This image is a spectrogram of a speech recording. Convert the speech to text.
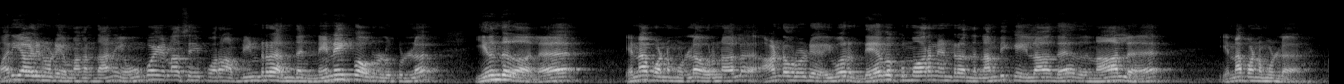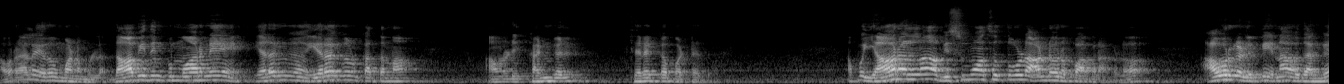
மரியாளினுடைய மகன் தானே இவன் போய் என்ன செய்ய போகிறான் அப்படின்ற அந்த நினைப்பு அவர்களுக்குள்ள இருந்ததால் என்ன பண்ண முடியல? அவர்னால ஆண்டவருடைய இவர் தேவகுமாரன் என்ற அந்த நம்பிக்கை இல்லாததுனால என்ன பண்ண முடியல? அவரால் எதுவும் பண்ண முடியல. தாவிதின் குமாரனே இறங்கு இறங்கும் கத்தனான் அவனுடைய கண்கள் திறக்கப்பட்டது. அப்போ யாரெல்லாம் விசுவாசத்தோடு ஆண்டவரை பார்க்குறாங்களோ அவர்களுக்கு என்ன ஆகுதாங்க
